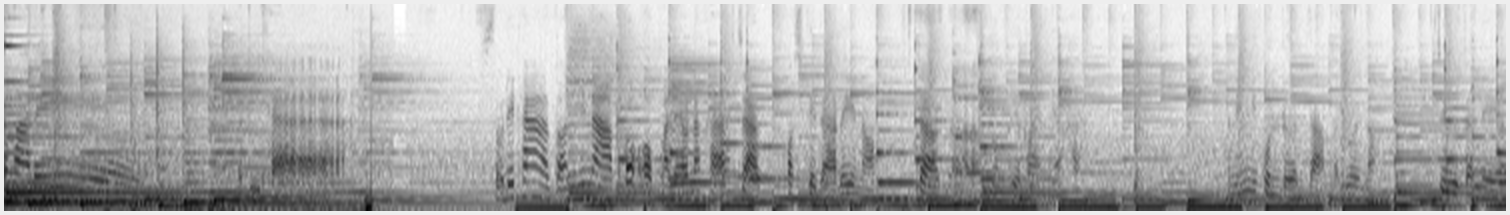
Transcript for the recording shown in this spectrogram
จะมาแล้วสวัสดีค่ะ สวัสดีค่ะ ตอนนี้นาก็ออกมาแล้วนะคะ จากฮอสเปดาเร่เนาะ จากโรงพยาบาลเนี้ยค่ะ อันนี้มีคนเดินตามมาด้วยเนาะ เจอกันแล้ว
